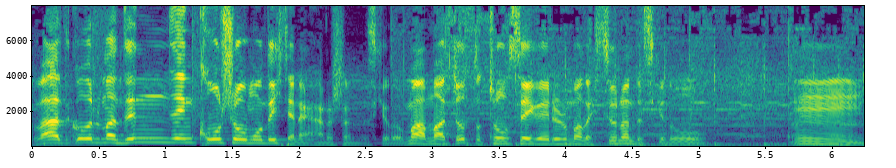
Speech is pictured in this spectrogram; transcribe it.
まあ、これ、まあ、全然交渉もできてない話なんですけど、まあまあ、ちょっと調整がいろいろまだ必要なんですけど、うん。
